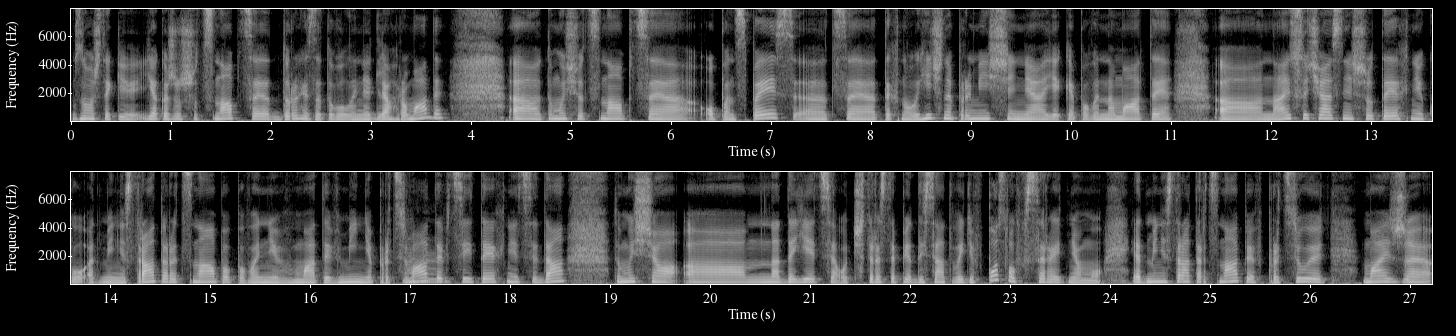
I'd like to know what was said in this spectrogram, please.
Знову ж таки, я кажу, що ЦНАП це дороге задоволення для громади, е, тому що ЦНАП це open space, е, це технологічне приміщення, яке повинно мати е, найсучаснішу техніку. Адміністратори ЦНАПу повинні мати вміння працювати Мгм. в цій техніці, да? тому що е, надається от 450 видів послуг в середньому, і адміністратор ЦНАПів працюють майже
